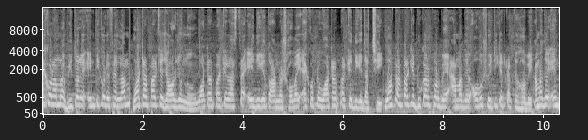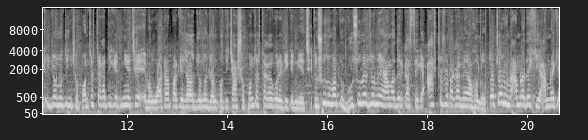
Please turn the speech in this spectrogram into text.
এখন আমরা ভিতরে এন্ট্রি করে ফেললাম ওয়াটার পার্কে যাওয়ার জন্য। ওয়াটার পার্কের রাস্তা এই দিকে তো আমরা সবাই একত্রে ওয়াটার পার্কের দিকে যাচ্ছি। ওয়াটার পার্কে ঢুকার পূর্বে আমাদের অবশ্যই টিকিট কাটতে হবে। আমাদের এন্ট্রির জন্য তিনশো পঞ্চাশ টাকা টিকিট নিয়েছে এবং ওয়াটার পার্কে যাওয়ার জন্য জনপ্রতি চারশো পঞ্চাশ টাকা করে টিকিট নিয়েছে। তো শুধুমাত্র গোসলের জন্য আমাদের কাছ থেকে আটশোশো টাকা নেওয়া হলো। তো চলুন আমরা দেখি আমরা কি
